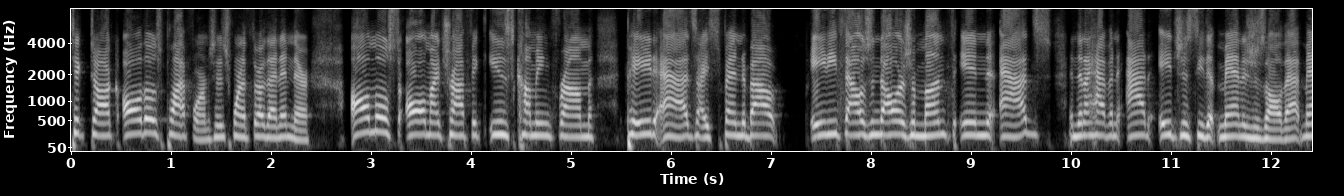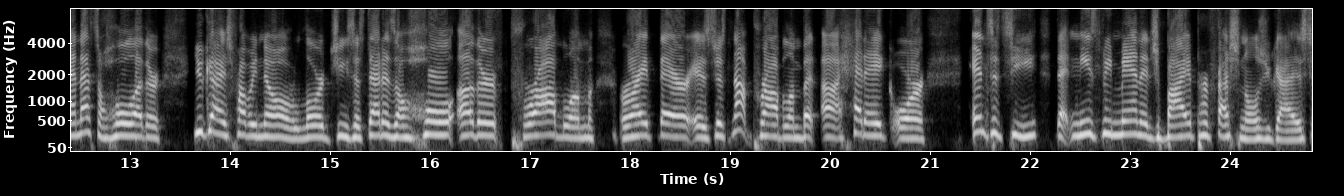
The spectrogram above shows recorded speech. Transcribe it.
TikTok, all those platforms. I just want to throw that in there. Almost all my traffic is coming from paid ads. I spend about $80,000 a month in ads. And then I have an ad agency that manages all that. Man, that's a whole other, you guys probably know, Lord Jesus, that is a whole other problem right there. Is just not problem, but a headache or entity that needs to be managed by professionals, you guys.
